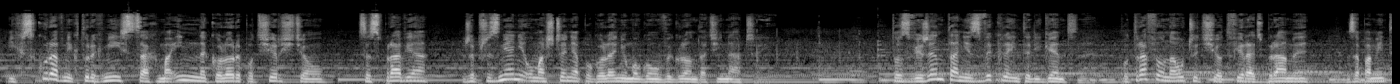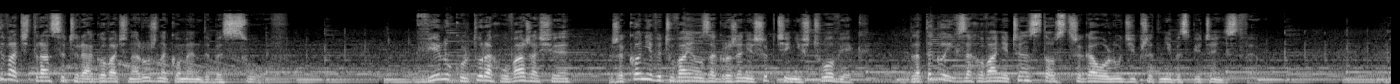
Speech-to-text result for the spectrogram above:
Ich skóra w niektórych miejscach ma inne kolory pod sierścią, co sprawia, że przy zmianie umaszczenia po goleniu mogą wyglądać inaczej. To zwierzęta niezwykle inteligentne, potrafią nauczyć się otwierać bramy, zapamiętywać trasy czy reagować na różne komendy bez słów. W wielu kulturach uważa się, że konie wyczuwają zagrożenie szybciej niż człowiek, dlatego ich zachowanie często ostrzegało ludzi przed niebezpieczeństwem.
